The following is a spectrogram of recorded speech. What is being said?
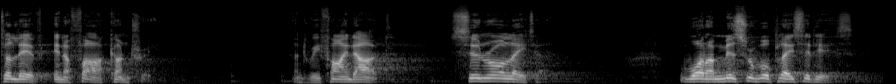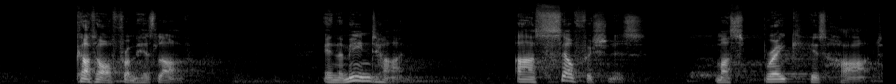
to live in a far country. And we find out sooner or later what a miserable place it is, cut off from His love. In the meantime, our selfishness must break his heart.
